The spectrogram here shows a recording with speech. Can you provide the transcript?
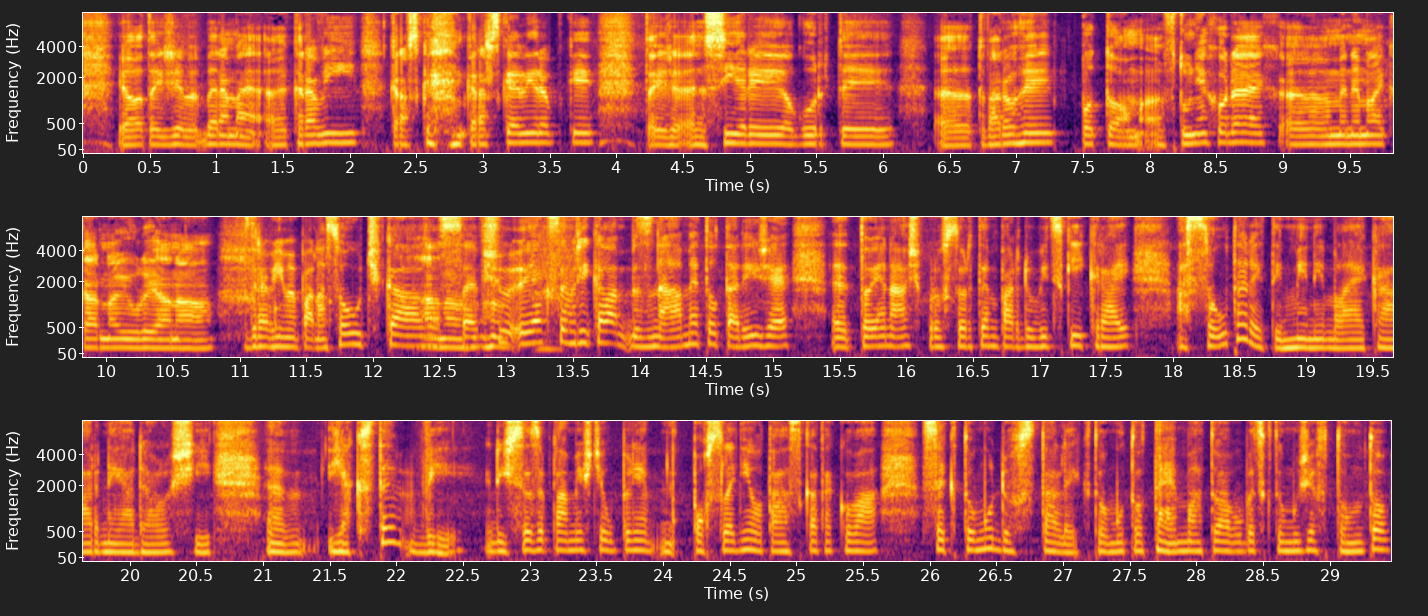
jo, takže bereme kraví, kravské, kravské výrobky, takže eh, síry, jogurty, eh, tvarohy, potom v Tuněchodech eh, minimlékárna Juliana. Zdravíme pana Součka zase. Všu, jak jsem říkala, známe to tady, že to je náš prostor, ten pardubický kraj a jsou tady ty minimlékárny a další. Jak jste vy, když se zeptám ještě úplně poslední otázka taková, se k tomu dostali, k tomuto tématu a vůbec k tomu, že v tomto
